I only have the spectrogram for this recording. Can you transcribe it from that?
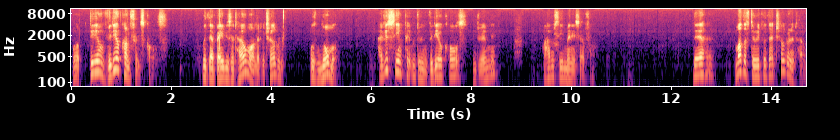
Well, video, video conference calls with their babies at home or little children was normal. Have you seen people doing video calls in Germany? I haven't seen many so far. Their mothers do it with their children at home.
